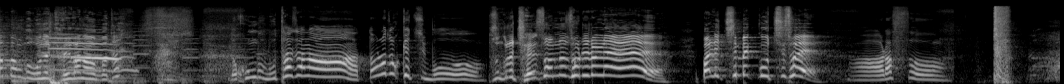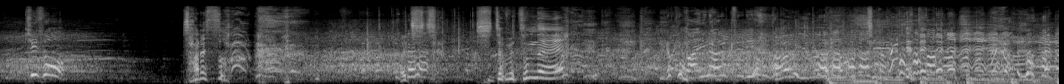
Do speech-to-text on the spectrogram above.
시험 본 거 오늘 결과 나오거든? 너 공부 못하잖아. 떨어졌겠지 뭐. 무슨 그런 재수 없는 소리를 내 빨리 침 뱉고 취소해 아, 알았어. 취소. 잘했어 아, 진짜 진짜 뱉었네 이렇게 많이 나올 줄이야. 아 이놈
